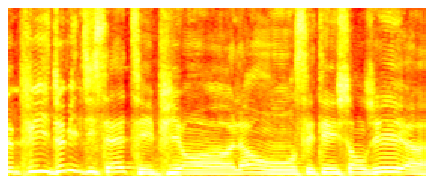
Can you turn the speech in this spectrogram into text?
Depuis 2017, et puis on- là on s'était échangé euh,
